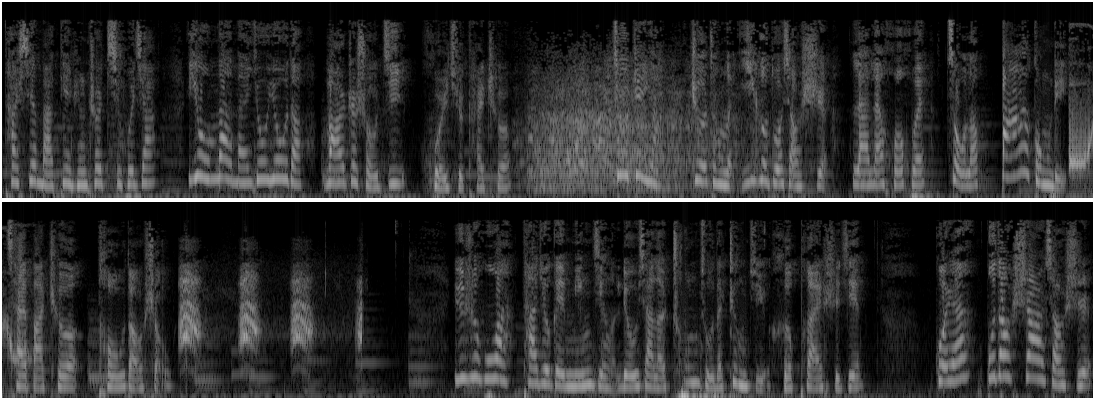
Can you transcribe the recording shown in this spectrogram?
他先把电瓶车骑回家。又慢慢悠悠的玩着手机回去开车，就这样折腾了一个多小时，来来回回走了八公里，才把车偷到手。于是乎啊，他就给民警留下了充足的证据和破案时间。果然，不到十二小时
